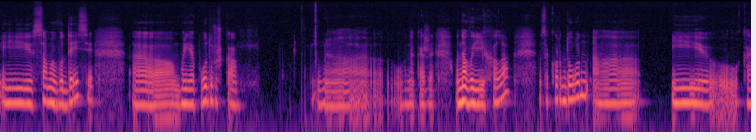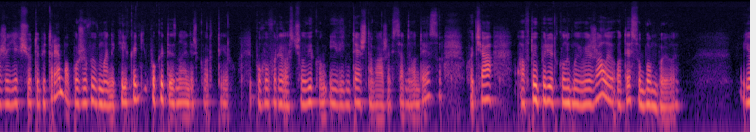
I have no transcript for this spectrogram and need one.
і саме в Одесі е, моя подружка. Е, Вона каже, вона виїхала за кордон і каже: якщо тобі треба, поживи в мене кілька днів, поки ти знайдеш квартиру. Поговорила з чоловіком, і він теж наважився на Одесу. Хоча в той період, коли ми виїжджали, Одесу бомбили. І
